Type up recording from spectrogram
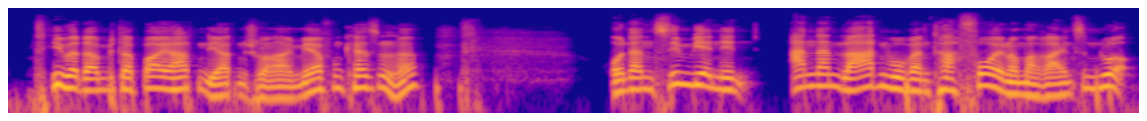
die wir da mit dabei hatten, die hatten schon einen mehr auf dem Kessel, ne? Und dann sind wir in den anderen Laden, wo wir einen Tag vorher nochmal rein sind, nur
